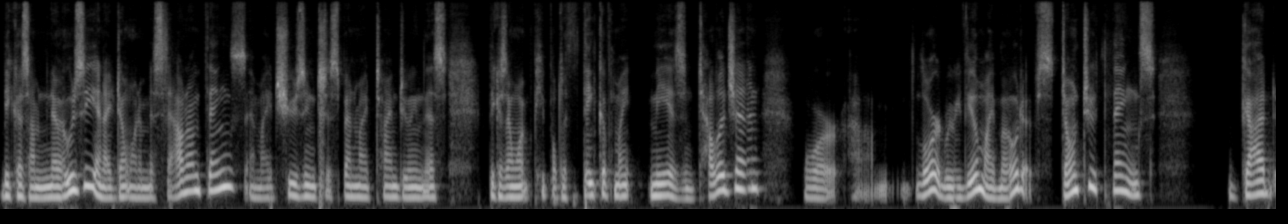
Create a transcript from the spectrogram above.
because I'm nosy and I don't want to miss out on things? Am I choosing to spend my time doing this because I want people to think of my, me as intelligent? Or, um, Lord, reveal my motives. Don't do things, God,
